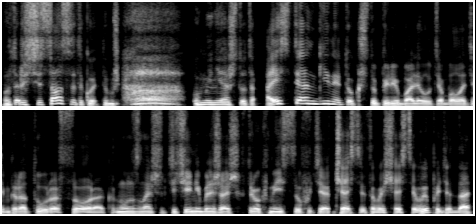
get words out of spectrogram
Вот расчесался такой, думаешь, «А, у меня что-то. А если ты ангиной только что переболел, у тебя была температура 40, ну, значит, в течение ближайших трех месяцев у тебя часть этого счастья выпадет, да?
